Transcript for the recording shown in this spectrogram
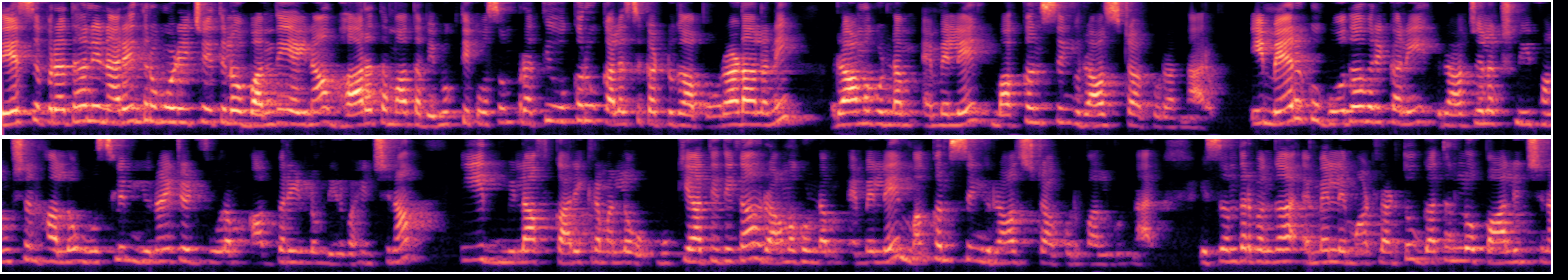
దేశ ప్రధాని నరేంద్ర మోడీ చేతిలో బందీ అయిన భారత మాత విముక్తి కోసం ప్రతి ఒక్కరూ కలిసికట్టుగా పోరాడాలని రామగుండం ఎమ్మెల్యే మక్కన్ సింగ్ రాజ్ ఠాకూర్ అన్నారు. ఈ మేరకు గోదావరి కని రాజ్యలక్ష్మి ఫంక్షన్ హాల్లో ముస్లిం యునైటెడ్ ఫోరం ఆధ్వర్యంలో నిర్వహించిన ఈద్ మిలాఫ్ కార్యక్రమంలో ముఖ్య అతిథిగా రామగుండం ఎమ్మెల్యే మక్కన్ సింగ్ రాజ్ ఠాకూర్ పాల్గొన్నారు. ఈ సందర్భంగా ఎమ్మెల్యే మాట్లాడుతూ గతంలో పాలించిన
